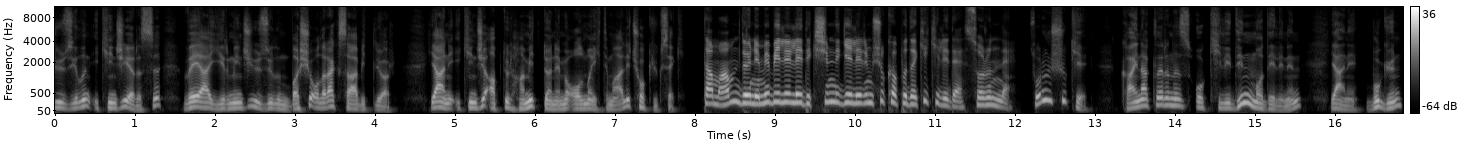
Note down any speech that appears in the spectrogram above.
yüzyılın ikinci yarısı veya 20. yüzyılın başı olarak sabitliyor. Yani 2. Abdülhamit dönemi olma ihtimali çok yüksek. Tamam, dönemi belirledik. Şimdi gelelim şu kapıdaki kilide. Sorun ne? Sorun şu ki, kaynaklarınız o kilidin modelinin, yani bugün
